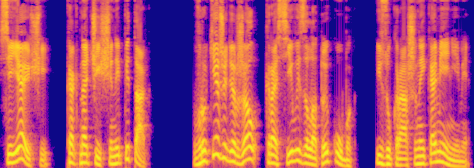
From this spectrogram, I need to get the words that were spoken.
сияющий, как начищенный пятак. В руке же держал красивый золотой кубок, изукрашенный каменьями.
